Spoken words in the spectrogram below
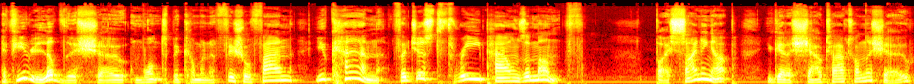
If you love this show and want to become an official fan, you can for just £3 a month. By signing up, you get a shout out on the show,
